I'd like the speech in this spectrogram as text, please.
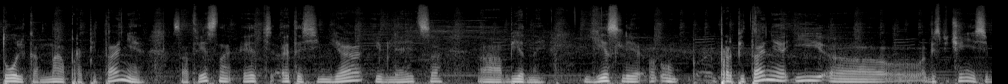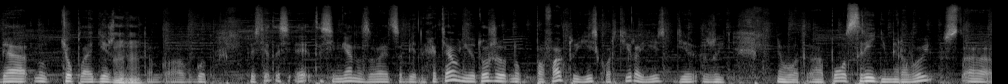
только на пропитание, соответственно, эт- эта семья является а, бедной. Если э, пропитание и э, обеспечение себя ну, теплой одеждой Мгм. там, а, в год. То есть эта, эта семья называется бедной. Хотя у нее тоже, ну, по факту, есть квартира, есть где жить. Вот. А по среднемировой, с- а,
